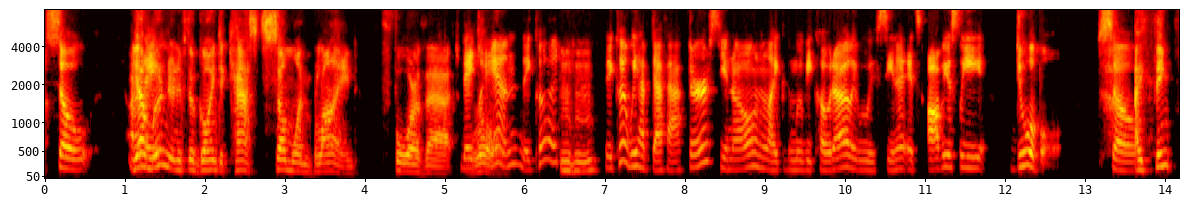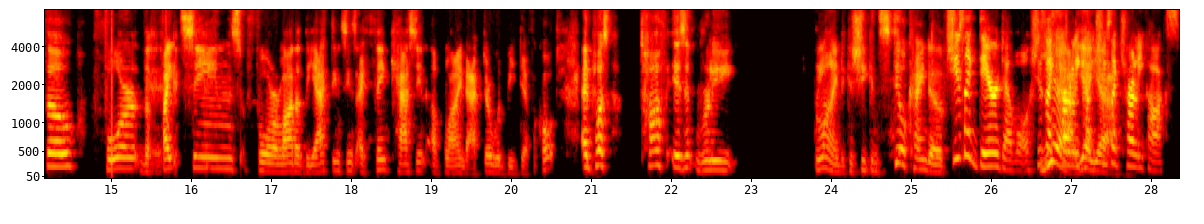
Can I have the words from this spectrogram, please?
so yeah, they, I'm wondering if they're going to cast someone blind for that. they role. can they could Mm-hmm. they could we have deaf actors you know and like the movie coda like we've seen it it's obviously doable so I think though, for the fight scenes, for a lot of the acting scenes, I think casting a blind actor would be difficult. And plus, Toph isn't really blind because she can still kind of she's like daredevil she's like Yeah, charlie yeah, cox. yeah. she's like charlie cox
